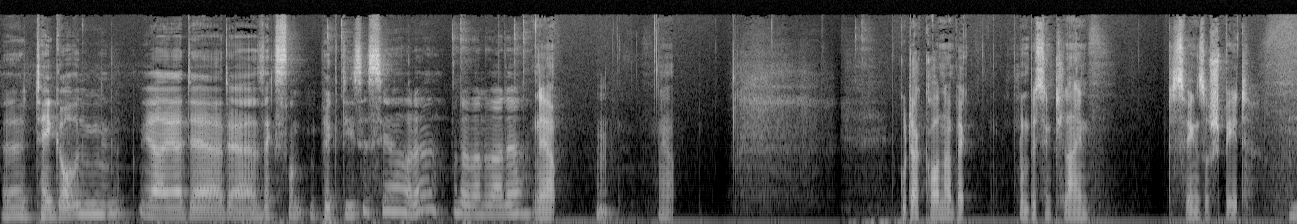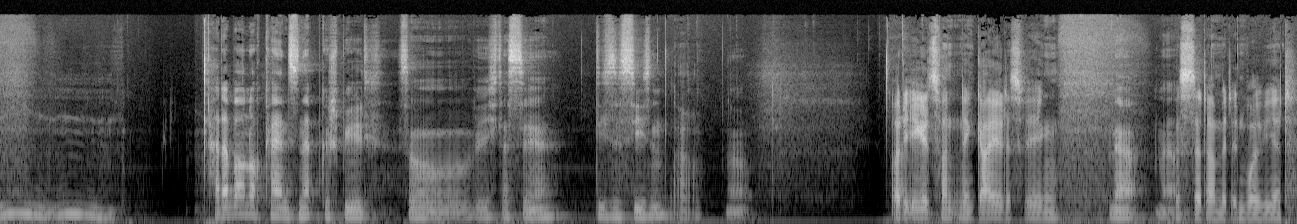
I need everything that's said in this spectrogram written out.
Äh, Tay Govan, ja, ja, der, der Sechstrunden-Pick dieses Jahr, oder? Oder wann war der? Ja. Hm. Ja. Guter Cornerback, nur ein bisschen klein. Deswegen so spät. Hat aber auch noch keinen Snap gespielt, so wie ich das sehe, diese Season. Ja. Ja, Aber die Eagles fanden den geil, deswegen ja, ja. ist er damit involviert.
